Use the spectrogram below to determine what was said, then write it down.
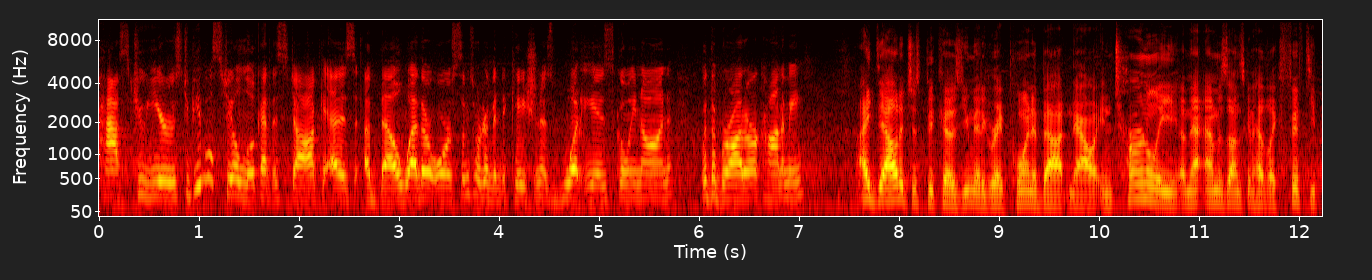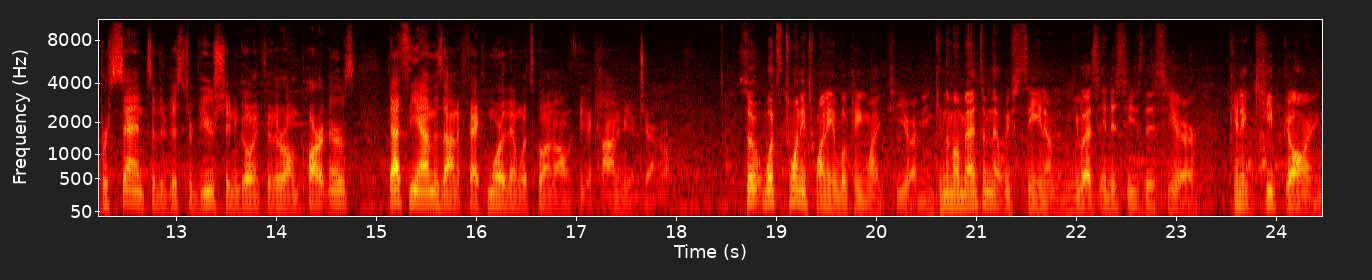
past two years, do people still look at the stock as a bellwether or some sort of indication as what is going on with the broader economy? I doubt it just because you made a great point about now internally, Amazon's going to have like 50% of their distribution going through their own partners. That's the Amazon effect more than what's going on with the economy in general. So what's 2020 looking like to you? I mean, can the momentum that we've seen on the US indices this year, can it keep going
